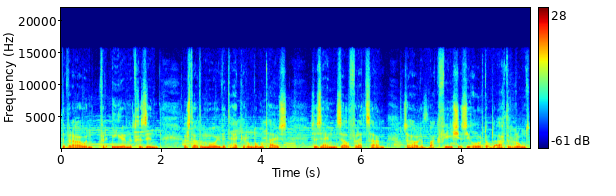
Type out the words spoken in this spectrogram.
De vrouwen vereren het gezin. Er staat een mooi wit hek rondom het huis. Ze zijn zelfredzaam. Ze houden bakfeestjes. Je hoort op de achtergrond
